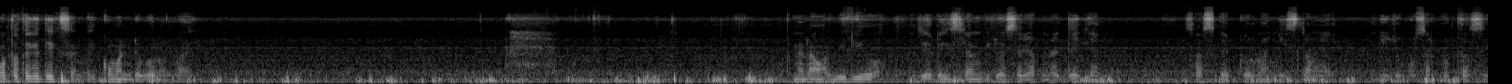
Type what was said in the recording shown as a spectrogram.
কোথা থেকে দেখছেন ভাই, কমেন্টে বলুন ভাই। আপনারা আমার ভিডিও, যেটা ইসলাম ভিডিও সেরে আপনারা দেখেন, সাবস্ক্রাইব করুন, আমি ইসলামে ভিডিও প্রচার করতেছি।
